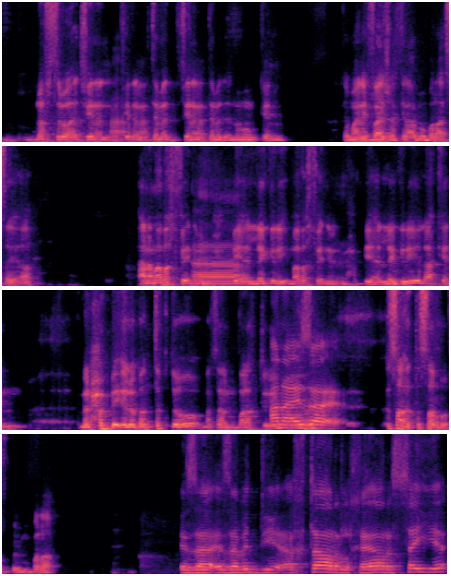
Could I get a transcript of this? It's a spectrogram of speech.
بنفس الوقت فينا آه. فينا نعتمد فينا نعتمد إنه ممكن كمان يفاجئك يلعب مباراة سيئة. أنا ما بخفي إني من محبي أليجري ما بخفي إني من محبي أليجري لكن من حبي له بنتقده مثلا مباراة أنا إذا اساءة التصرف بالمباراة. إذا إذا بدي أختار الخيار السيء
